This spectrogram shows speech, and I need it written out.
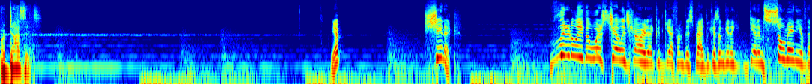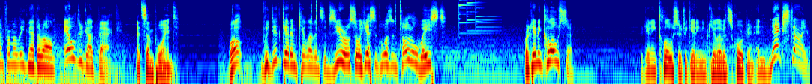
Or does it? Yep. Shinnok. Literally the worst challenge card I could get from this pack because I'm gonna get him so many of them from Elite Netherrealm. Elder God pack at some point. Well, we did get MK11 Sub-Zero, so I guess it wasn't total waste. We're getting closer. We're getting closer to getting MK11 Scorpion. And next time,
